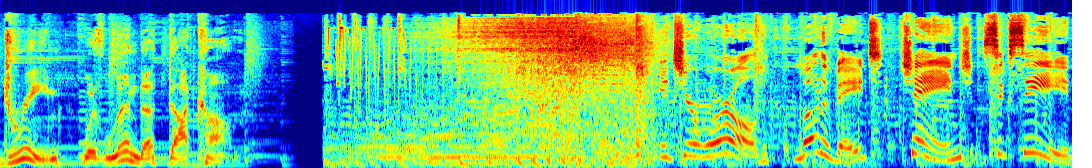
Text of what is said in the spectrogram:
dreamwithlinda.com. It's your world. Motivate, change, succeed.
